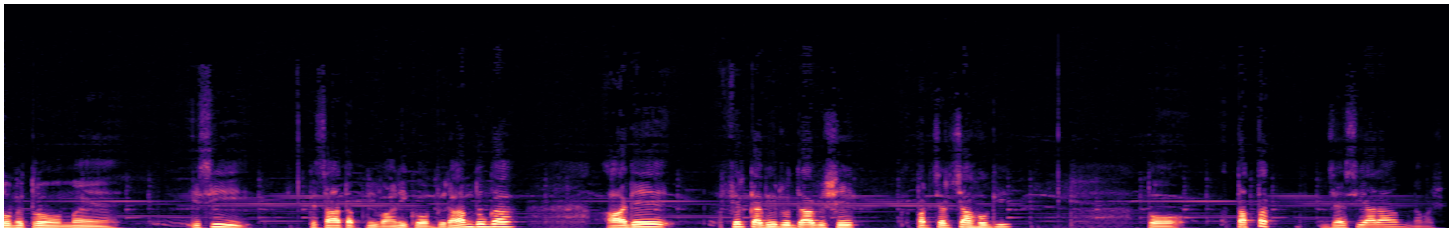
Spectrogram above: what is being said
तो मित्रों, मैं इसी के साथ अपनी वाणी को विराम दूँगा। आगे फिर कभी रुद्राभिषेक पर चर्चा होगी। तो तब तक जय सिया राम नमस्कार।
